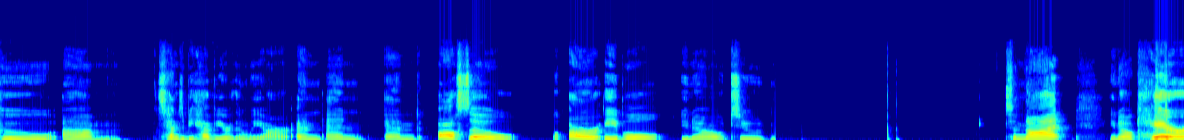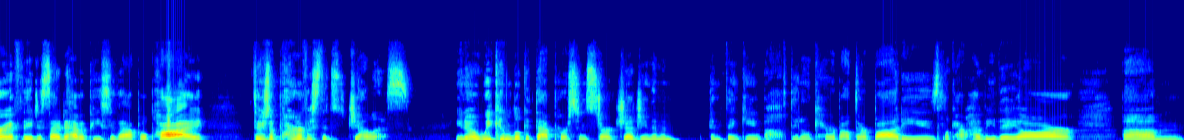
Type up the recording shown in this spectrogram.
who um, tend to be heavier than we are and and and also are able you know, to to not, you know, care if they decide to have a piece of apple pie, there's a part of us that's jealous. You know, we can look at that person, start judging them and, and thinking, oh, they don't care about their bodies. Look how heavy they are. Um,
